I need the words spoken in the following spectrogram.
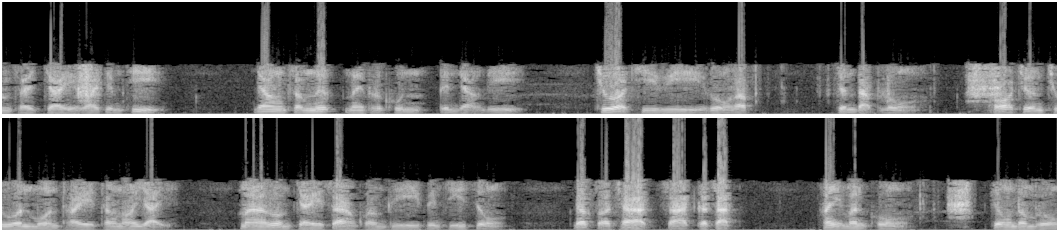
ำใส่ใจไว้เต็มที่ ยังสำนึกในพระคุณเป็นอย่างดี ชั่วชีวีร่วงรับจนดับลง ขอเชิญชวนมวลไทยทั้งน้อยใหญ่ มาร่วมใจสร้างความดีเป็นสีสูงรักษาชาติศาสตร์กษัตริย์ ให้มั่นคง จงดำรง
